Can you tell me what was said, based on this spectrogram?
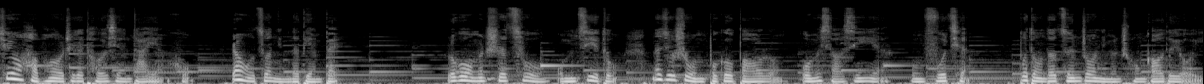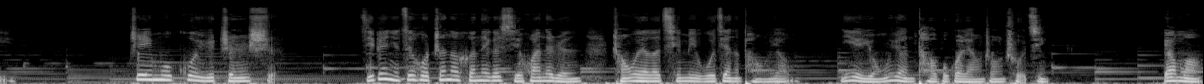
却用好朋友这个头衔打掩护，让我做你们的垫背。”如果我们吃醋，我们嫉妒，那就是我们不够包容，我们小心眼，我们肤浅，不懂得尊重你们崇高的友谊。这一幕过于真实，即便你最后真的和那个喜欢的人成为了亲密无间的朋友，你也永远逃不过两种处境：要么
